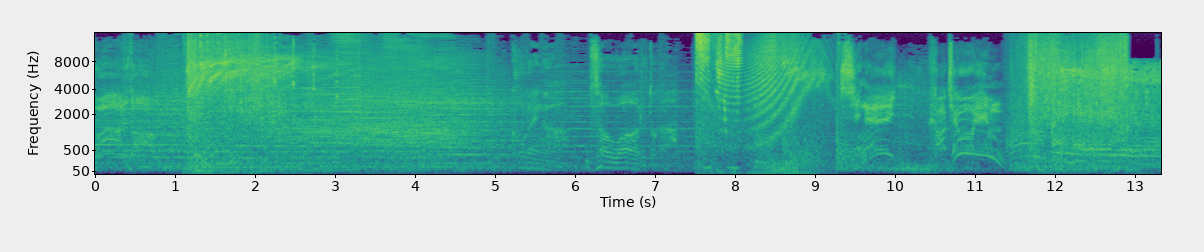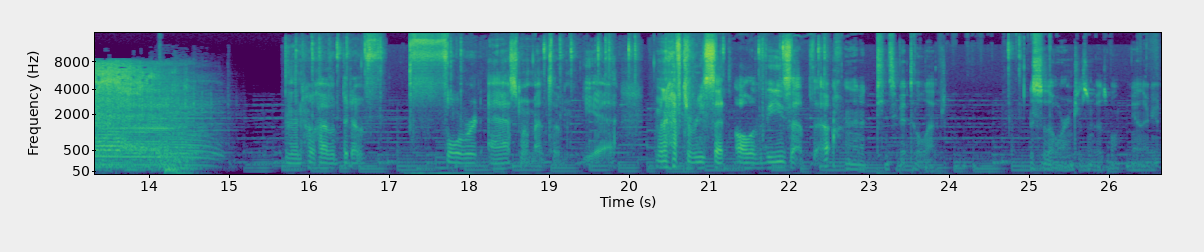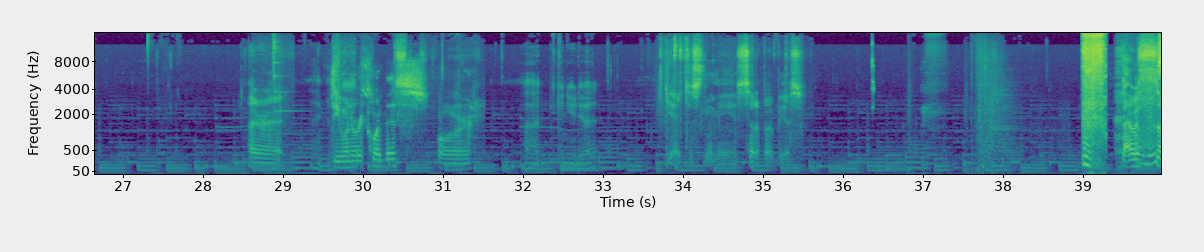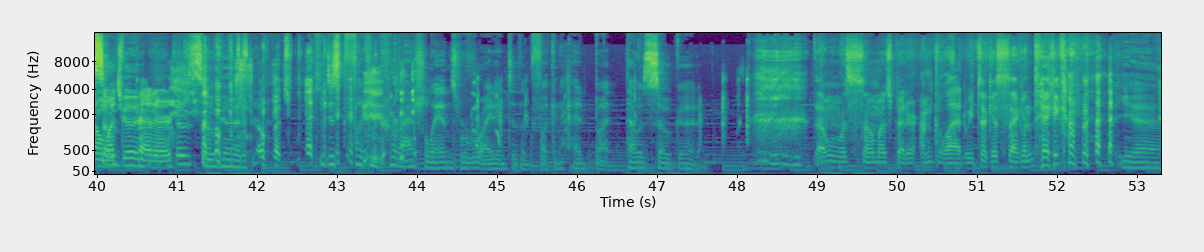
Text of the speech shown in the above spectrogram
ワールドこれがザ・ワールドだ死ねい花京院 And then he'll have a bit of forward ass momentum. Yeah. I'm gonna have to reset all of these up though. And then a teensy bit to the left. Just so the orange is invisible. Yeah, there you go. Alright. Do you want to record this? Or. Uh, can you do it? Yeah, just let me set up OBS. That was, Oh, that was so, so much good. better. That was so good. so much better. He just fucking crash lands right into the fucking headbutt. That was so good. That one was so much better. I'm glad we took a second take on that. Yeah.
